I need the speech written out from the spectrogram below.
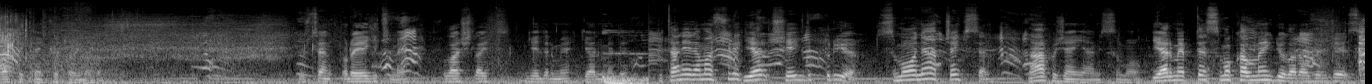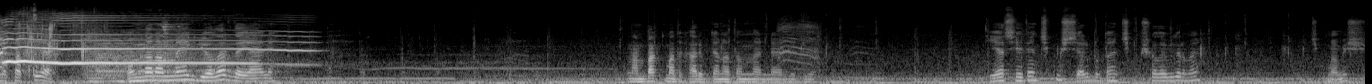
Gerçekten kötü oynadın. Dur sen oraya gitme. Flashlight gelir mi? Gelmedi. Bir tane eleman sürekli diğer şeye gidip duruyor. Smo ne yapacaksın ki sen? Ne yapacaksın yani Smo? Diğer map'ten smoke almaya gidiyorlar az önce smoke attı ya. Ondan almaya gidiyorlar da yani. Lan bakmadık harbiden adamlar nerede diye. Diğer şeyden çıkmışlar. Buradan çıkmış olabilir mi? Çıkmamış.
